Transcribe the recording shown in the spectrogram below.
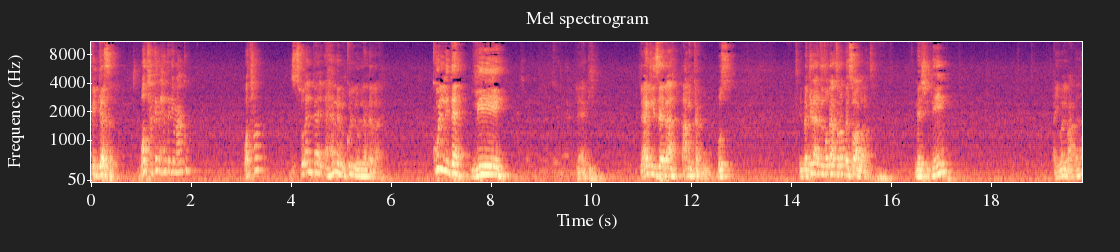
في الجسد. واضحة كده الحتة دي معاكم؟ واضحة؟ السؤال بقى الأهم من كل اللي ده بقى كل ده ليه؟ لأجلي. لأجلي إزاي بقى؟ تعالوا نكمل. بص يبقى كده قد طبيعة رب يسوع على الأرض. ماشي اتنين. أيوه اللي بعدها.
